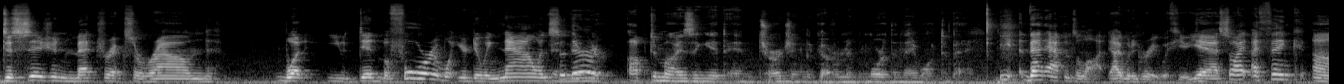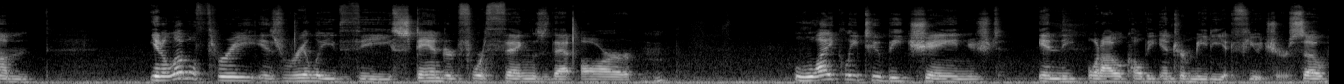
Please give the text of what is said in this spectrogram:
decision metrics around what you did before and what you're doing now, and so and there you're optimizing it and charging the government more than they want to pay. Yeah, that happens a lot. I would agree with you. Yeah, so I, I think um, you know level three is really the standard for things that are likely to be changed in the what I will call the intermediate future. So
